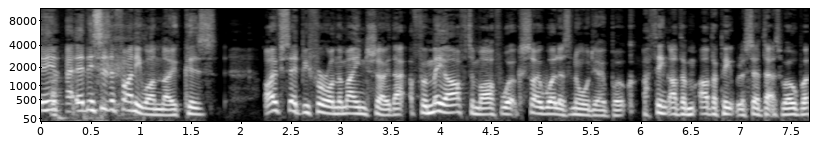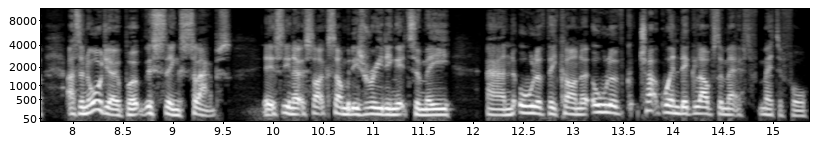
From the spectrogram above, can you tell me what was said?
it, it- this is a funny one though because I've said before on the main show that for me, Aftermath works so well as an audiobook. I think other other people have said that as well, but as an audiobook, this thing slaps. It's you know, it's like somebody's reading it to me, and all of the kind of all of Chuck Wendig loves a met- metaphor.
